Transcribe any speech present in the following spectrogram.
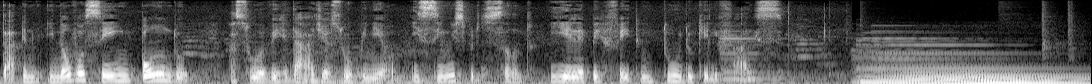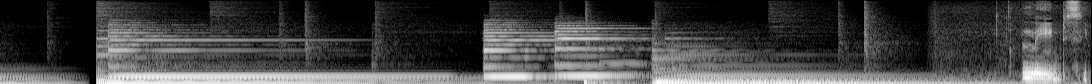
tá, e não você impondo a sua verdade, a sua opinião, e sim o Espírito Santo. E ele é perfeito em tudo que ele faz. Lembre-se,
